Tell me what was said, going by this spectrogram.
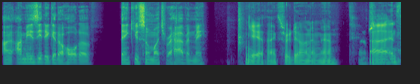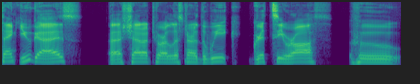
I, I'm easy to get a hold of. Thank you so much for having me. Yeah, thanks for doing it, man. Uh, and thank you guys. Uh, shout out to our listener of the week, Gritzy Ross, who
